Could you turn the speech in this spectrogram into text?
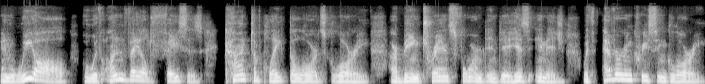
And we all who with unveiled faces contemplate the Lord's glory are being transformed into his image with ever increasing glory,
